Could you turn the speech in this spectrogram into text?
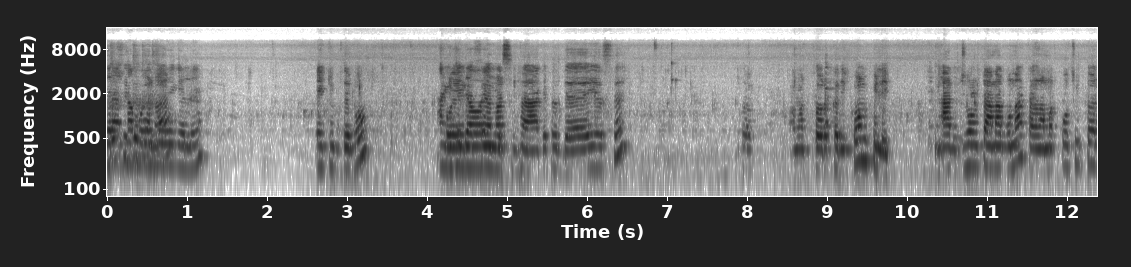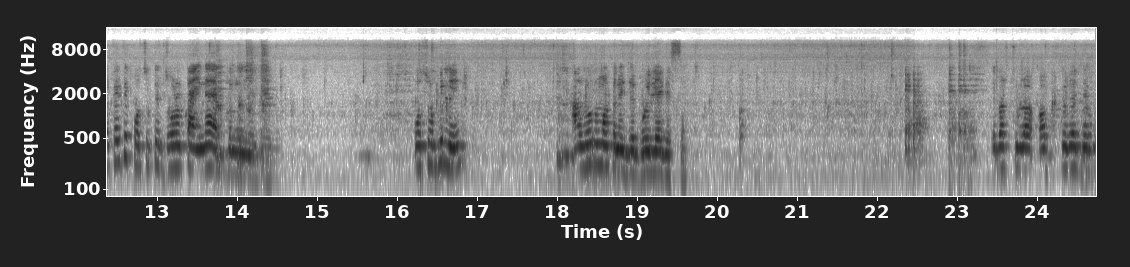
রান্না দেবো করে হয়ে গেলে। এইটুক দেবো। আগে দেওয়া হ্যাঁ তো দেয়াই আছে। আমার তরকারি কমপ্লিট আর ঝোল টানাবো না কারণ আমার কচুর তরকারিতে কচুতে ঝোল টাই না একদম নিয়ে যাবে কচুগুলি আলুর মতন এই যে বইলে গেছে। এবার চুলা অফ করে দেব।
